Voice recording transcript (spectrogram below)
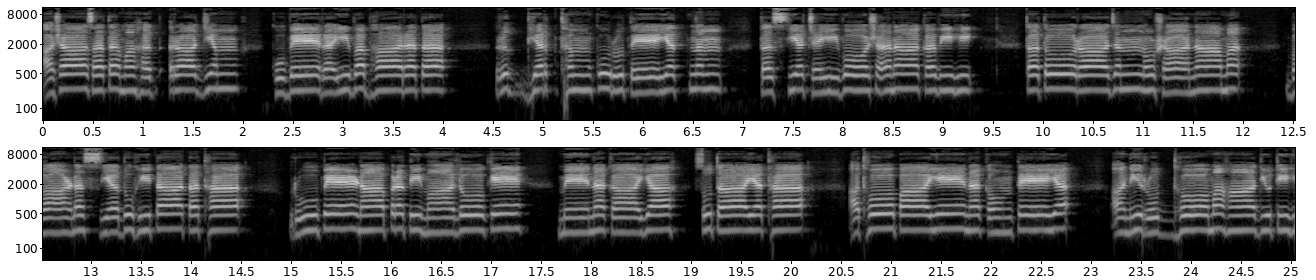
अशासतमहद् राज्यम् कुबेर इव भारत। ऋद्ध्यर्थम् कुरुते यत्नम् तस्य चैवोशना कविः ततो राजन्नुषा नाम बाणस्य दुहिता तथा। रूपेणा प्रतिमा लोके मेनकायाः सुता यथा अथोपायेन कौन्तेय अनिरुद्धो महाद्युतिः।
